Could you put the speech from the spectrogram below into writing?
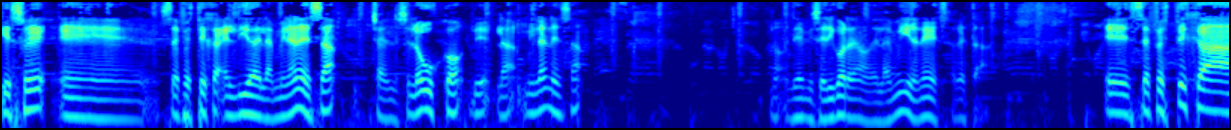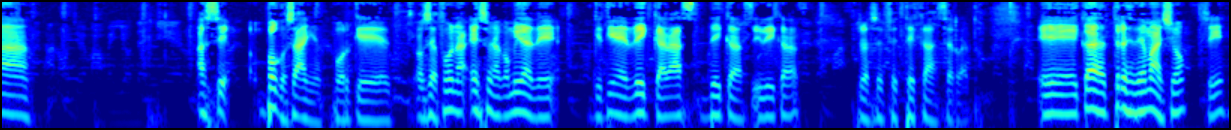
que se, eh, se festeja el Día de la Milanesa. Ya se lo busco, de la Milanesa. No, de Misericordia, no, de la Milanesa, que está. Eh, se festeja hace pocos años, porque, o sea, fue una, es una comida de que tiene décadas, décadas y décadas, pero se festeja hace rato. Eh, cada 3 de mayo, ¿sí?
